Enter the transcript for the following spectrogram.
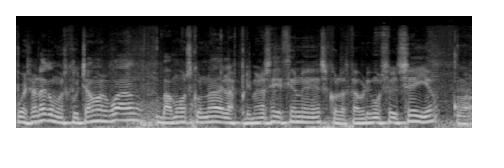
Pues ahora, como escuchamos One, vamos con una de las primeras ediciones con las que abrimos el sello, Ah,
